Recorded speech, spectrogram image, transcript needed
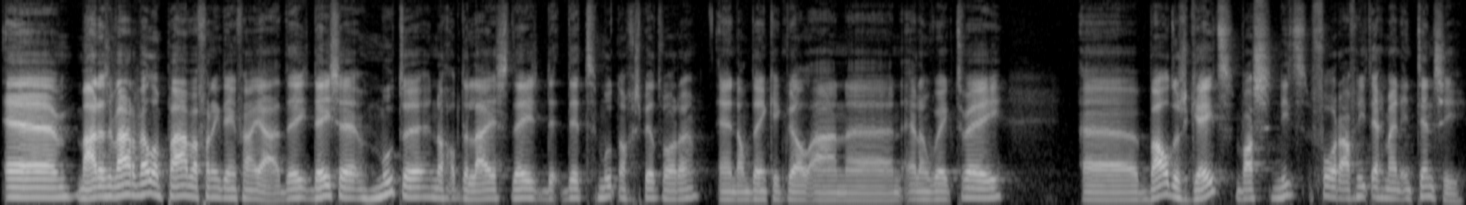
Ehm, maar er waren wel een paar waarvan ik denk van ja, de- deze moeten nog op de lijst. De- di- dit moet nog gespeeld worden. En dan denk ik wel aan een Alan Wake 2. Eh Baldur's Gate was niet vooraf niet echt mijn intentie.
